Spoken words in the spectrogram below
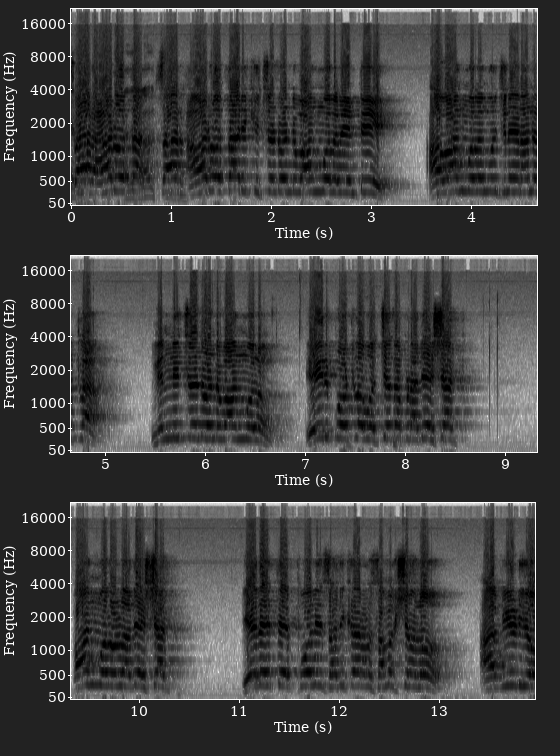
సార్ ఆరో? సార్ ఆరో తారీఖు ఇచ్చినటువంటి వాంగ్మూలం ఏంటి? ఆ వాంగ్మూలం గురించి నేను అన్నట్లా నిన్న ఇచ్చినటువంటి వాంగ్మూలం. ఎయిర్పోర్ట్లో వచ్చేటప్పుడు అదే షర్ట్. వాంగ్మూలంలో అదే షర్ట్ ఏదైతే పోలీస్ అధికారుల సమక్షంలో ఆ వీడియో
